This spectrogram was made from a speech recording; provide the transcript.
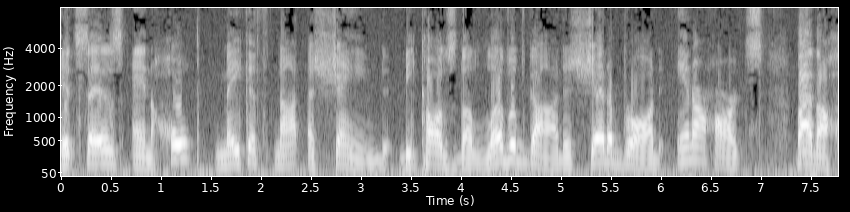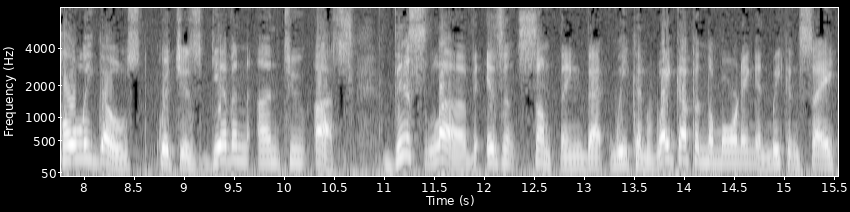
It says, And hope maketh not ashamed, because the love of God is shed abroad in our hearts by the Holy Ghost, which is given unto us. This love isn't something that we can wake up in the morning and we can say,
